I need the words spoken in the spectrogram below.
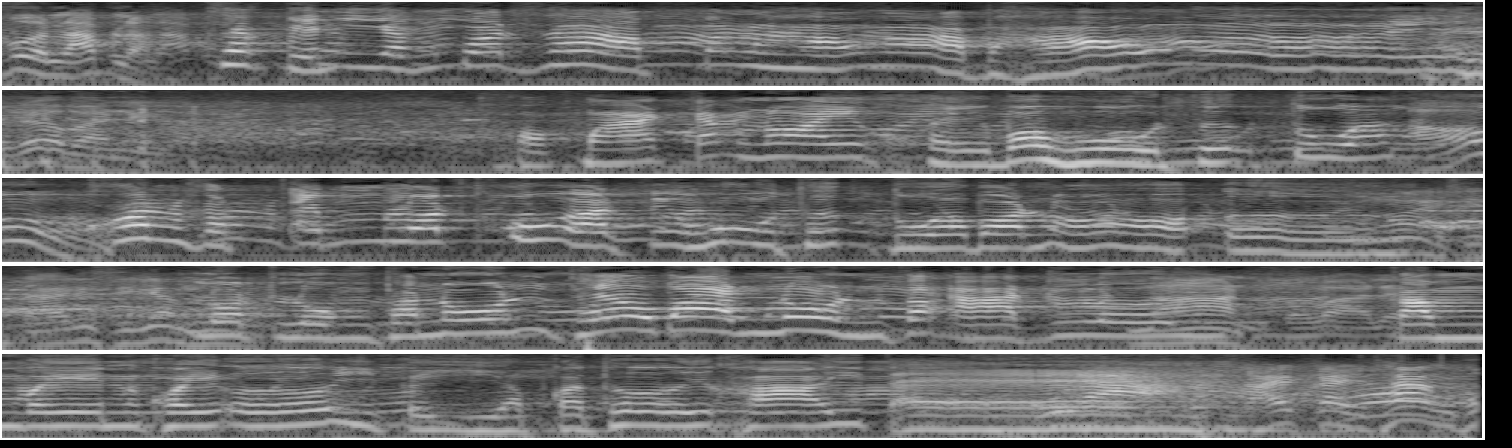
เฟอร์รับล่ะสักเป็นอหย่างบ่ทราบมันหาวงาบหาวเอ้ย เด้อบัดนี้ ออกมาจักหน้อยข่อยบ่หูสึกตัวเอาคนก็เต็มรถทั่วสิหูทึกตัวบ่นอเอ้ยไม่สิตายได้สิยังรถลงถนนแถวบ้านโน่นสะอาดเลยนานก็ว่าแล้วกำเวนข่อยเอ้ยไปเหยียบกระเทยขายแต่งขายไก่ทางโค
